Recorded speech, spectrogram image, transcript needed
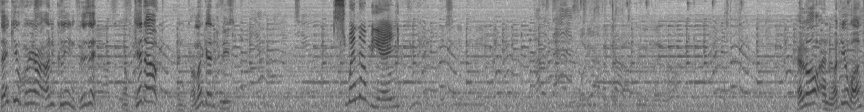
Thank you for your unclean visit. Now get out and come again, please. Suena bien. Hello, and what do you want?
